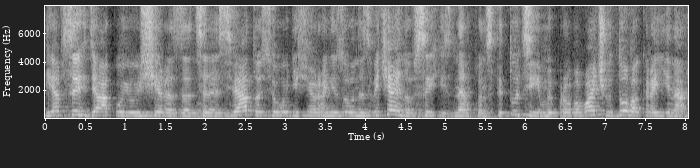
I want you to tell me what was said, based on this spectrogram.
Я всіх дякую ще раз за це свято сьогоднішнє організоване. Звичайно, всіх із Днем Конституції. Ми правова, чудова країна,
